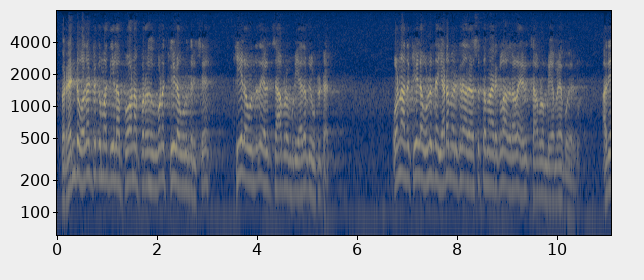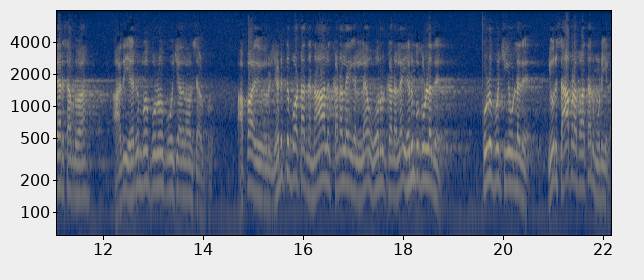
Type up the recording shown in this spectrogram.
இப்போ ரெண்டு உதட்டுக்கு மத்தியில் போன பிறகு கூட கீழே விழுந்துருச்சு. கீழே விழுந்ததை எடுத்து சாப்பிட முடியாது அப்படி விட்டுட்டார். ஒன்று அந்த கீழே விழுந்த இடம் இருக்குது அது அசுத்தமாக இருக்கலாம் அதனால எடுத்து சாப்பிட முடியாமலே போயிருக்கும். அது யார் சாப்பிடுவா? அது எறும்பு புழு பூச்சி அதெல்லாம் சாப்பிடுவோம் அது இவர் எடுத்து போட்ட அந்த நாலு கடலைகளில் ஒரு கடலை எறும்புக்கு உள்ளது புழு பூச்சிக்கு உள்ளது. இவர் சாப்பிட பார்த்தாரு முடியல.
